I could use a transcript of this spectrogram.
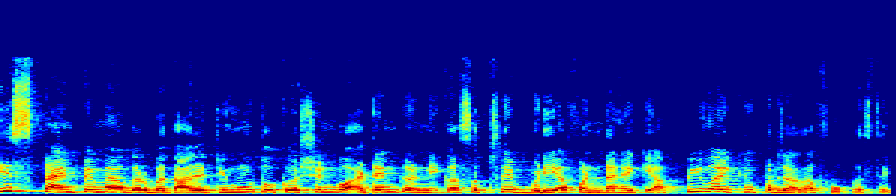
इस टाइम पे मैं अगर बता देती हूँ तो क्वेश्चन को अटेम्प्ट करने का सबसे बढ़िया फंडा है कि आप पी पर ज़्यादा फोकस दें।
